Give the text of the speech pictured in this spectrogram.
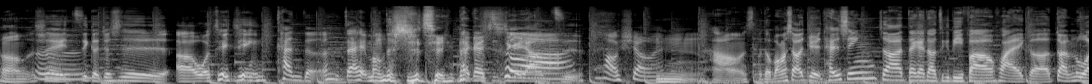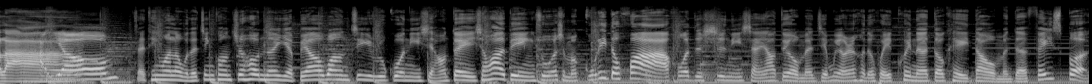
嗯，所以这个就是呃，我最近看的在忙的事情，大概是这个样子。很好笑哎。嗯，好，我的王小姐谈心就要大概到这个地方画一个段落啦。好。哟，在听完了我的近况之后呢，也不要忘记，如果你想要对小画饼说什么鼓励的话，或者是你想要对我们节目有任何的回馈呢，都可以到我们的 Facebook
